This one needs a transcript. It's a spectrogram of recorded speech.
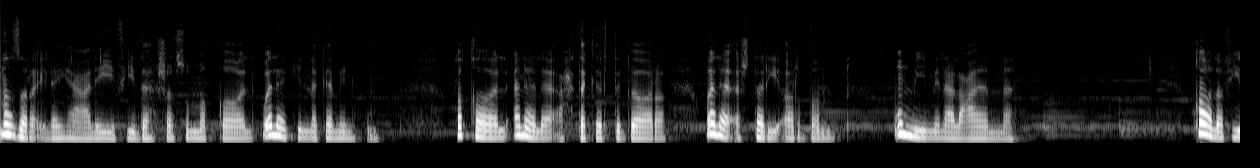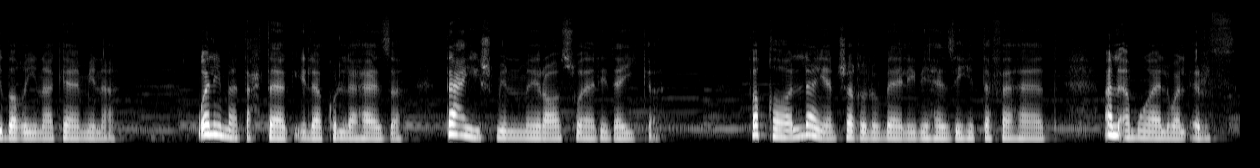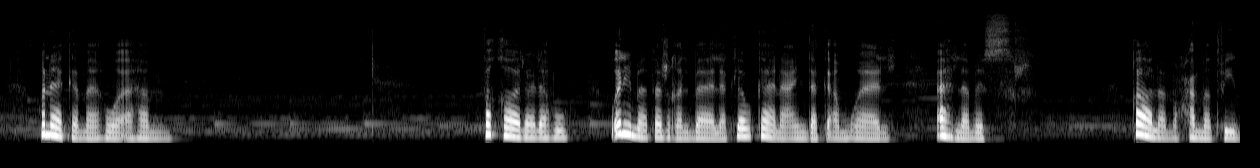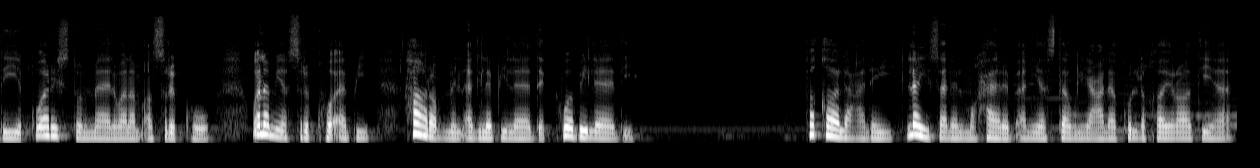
نظر إليها علي في دهشة ثم قال ولكنك منهم. فقال أنا لا أحتكر تجارة ولا أشتري أرضا أمي من العامة. قال في ضغينة كامنة ولما تحتاج إلى كل هذا؟ تعيش من ميراث والديك. فقال لا ينشغل بالي بهذه التفاهات. الأموال والإرث هناك ما هو أهم. فقال له ولما تشغل بالك لو كان عندك أموال أهل مصر؟ قال محمد في ضيق ورثت المال ولم أسرقه ولم يسرقه أبي حارب من أجل بلادك وبلادي. فقال علي ليس للمحارب أن يستولي على كل خيراتها.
